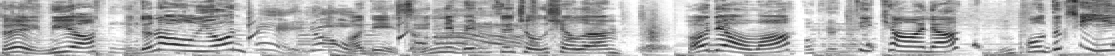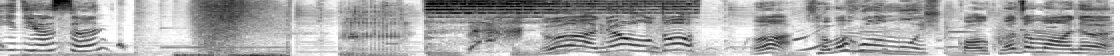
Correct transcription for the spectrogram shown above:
Hey Mia neden ağlıyorsun? Hey, no. Hadi seninle birlikte çalışalım. Hadi ama. Okay. Pekala. Oldukça iyi gidiyorsun. Aa, ne oldu? Aa, sabah olmuş. Kalkma zamanı.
